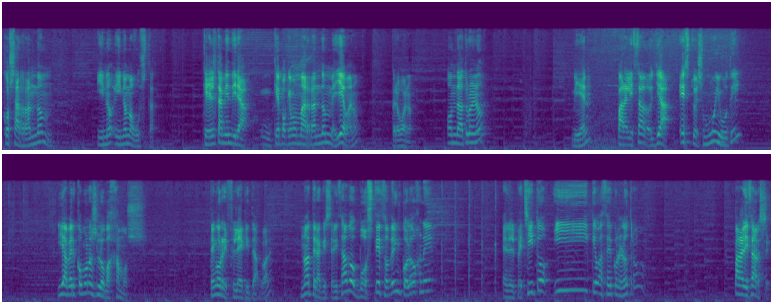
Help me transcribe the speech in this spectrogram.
cosa random y no, y no me gusta. Que él también dirá ¿Qué Pokémon más random me lleva, no? Pero bueno. Onda trueno. Bien. Paralizado. Ya Esto es muy útil. Y a ver cómo nos lo bajamos. Tengo reflect y tal, ¿vale? No cristalizado Bostezo de Incologne. En el pechito. ¿Y qué va a hacer con el otro? Paralizarse.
